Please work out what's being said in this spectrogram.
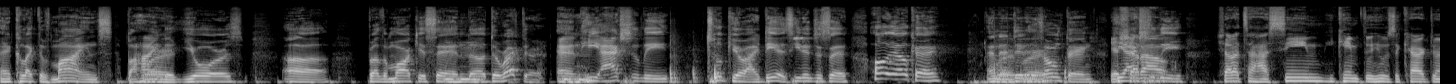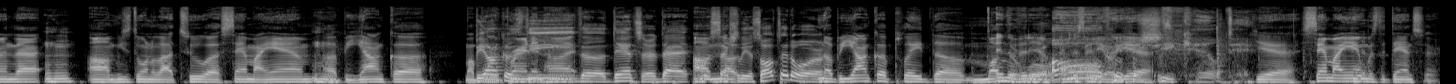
and collective minds behind Word. it. Yours, uh, brother Marcus, and Mm-hmm. the director, and he actually took your ideas. He didn't just say, "Oh yeah, okay," and then Word, did his own thing. Yeah, he actually. out, shout out to Hasim. He came through. He was a character in that. Mm-hmm. Um, he's doing a lot too. Uh, Sam I am, uh, Bianca, my boy Brandon the, Hunt. the dancer that Um, was no. sexually assaulted, or no, Bianca played the mother video. role in this Oh, video. Yeah, she killed it. yeah. Sam I am was the dancer.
